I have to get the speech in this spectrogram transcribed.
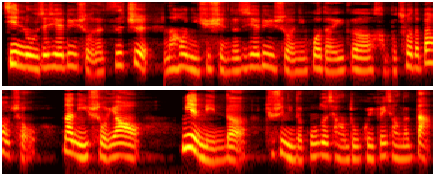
进入这些律所的资质，然后你去选择这些律所，你获得一个很不错的报酬，那你所要面临的就是你的工作强度会非常的大。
